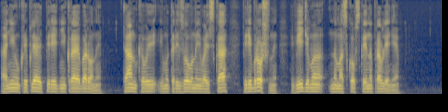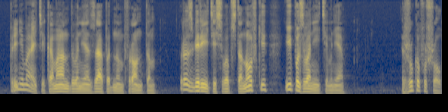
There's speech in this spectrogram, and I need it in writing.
Они укрепляют передний край обороны. Танковые и моторизованные войска переброшены, видимо, на московское направление. Принимайте командование Западным фронтом. Разберитесь в обстановке и позвоните мне. Жуков ушел.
